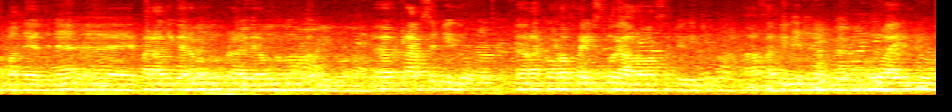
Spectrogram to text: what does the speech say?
അപ്പോൾ അദ്ദേഹത്തിന് പരാതിക്കാരം വന്നു. പരാതിക്കാരൻ വന്നു നമ്മൾ സെറ്റ് ചെയ്തു. റെക്കോർഡ് ഓഫ് റൈറ്റ്സ് ഒരു ആറ് അവർ സർട്ടിഫിക്കറ്റ് ആ സർട്ടിഫിക്കറ്റിന് മൂവായിരം രൂപ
